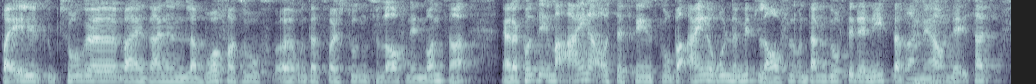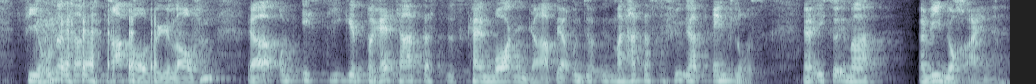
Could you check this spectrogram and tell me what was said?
bei Elliot Kipchoge bei seinem Laborversuch äh, unter zwei Stunden zu laufen in Monza. Ja, da konnte immer einer aus der Trainingsgruppe eine Runde mitlaufen und dann durfte der nächste ran. Ja, und der ist halt 400 mit Trabpause gelaufen. Ja, und ist die gebrettert, dass das keinen Morgen gab. Ja, und man hat das Gefühl gehabt, endlos. Ja, ich so immer, wie noch eine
